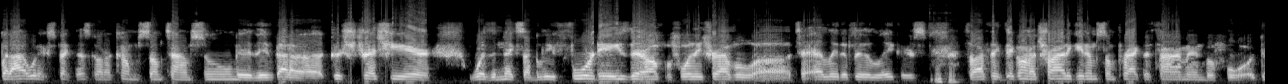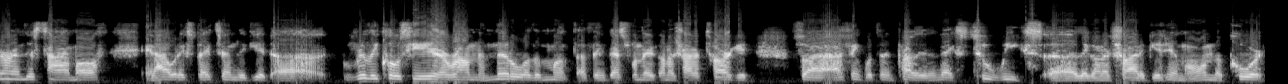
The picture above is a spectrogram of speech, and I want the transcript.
but I would expect that's going to come sometime soon. They've got a good stretch here where the next, I believe, four days they're off before they travel uh, to LA to play the Lakers. Okay. So I think they're going to try to get him some practice time in before during this time off, and I would expect him to get uh, really close here around the middle of the month. I think that's when they're going to try to target. So I, I think within probably the next two weeks, uh, they're going to try to get him on the court.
